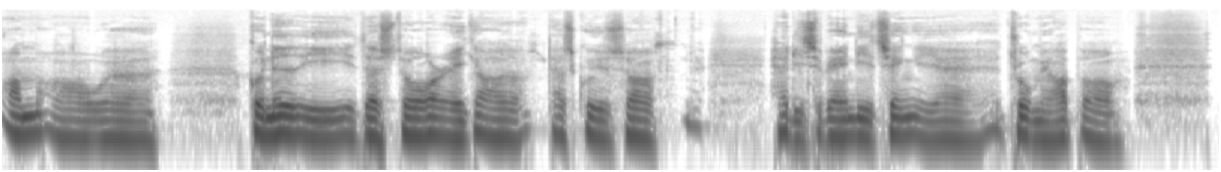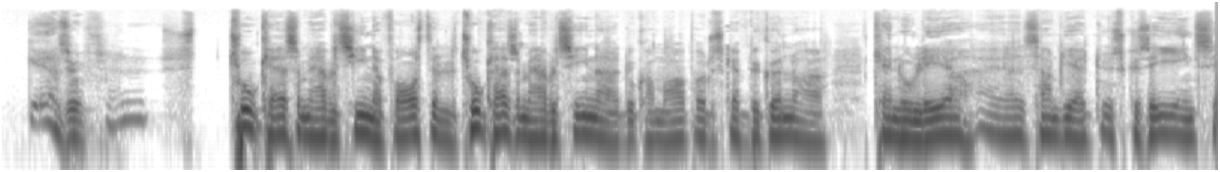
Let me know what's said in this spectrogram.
om at øh, gå ned i The Store, ikke? og der skulle jeg så have de sædvanlige ting. Jeg tog mig op og altså, to kasser med appelsiner, forestil to kasser med appelsiner, du kommer op, og du skal begynde at kanulere, øh, samtidig at du skal se ens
